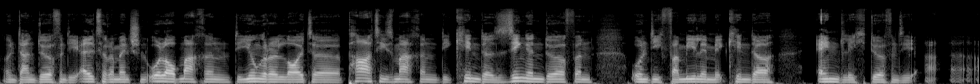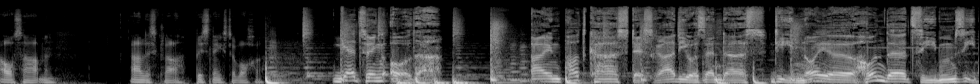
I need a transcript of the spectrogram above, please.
und dann dürfen die älteren Menschen Urlaub machen, die jüngeren Leute Partys machen, die Kinder singen dürfen und die Familien mit Kindern endlich dürfen sie ausatmen. Alles klar, bis nächste Woche. Getting Older. Ein Podcast des Radiosenders Die neue 1077.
